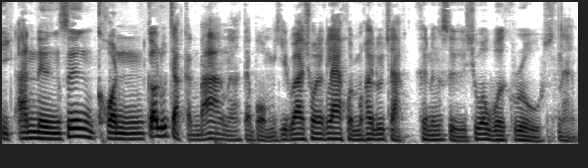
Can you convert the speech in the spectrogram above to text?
อีกอันหนึ่งซึ่งคนก็รู้จักกันบ้างนะแต่ผมคิดว่าช่วงแรกๆ คนไม่ค่อยรู้จักคือหนังสือชื่อว่า Work Rules นะ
